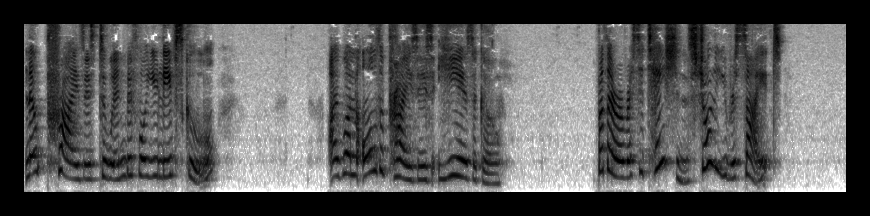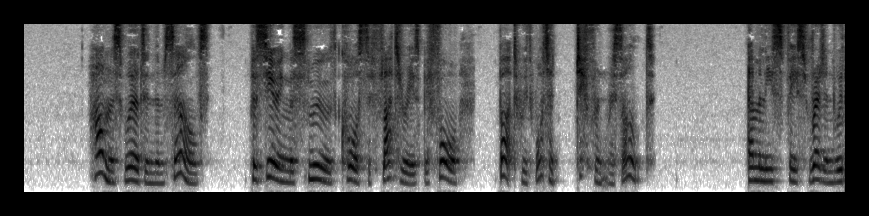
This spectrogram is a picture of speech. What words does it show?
No prizes to win before you leave school?" "I won all the prizes years ago. "But there are recitations. Surely you recite?" Harmless words in themselves, pursuing the smooth course of flattery as before, but with what a different result! Emily's face reddened with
